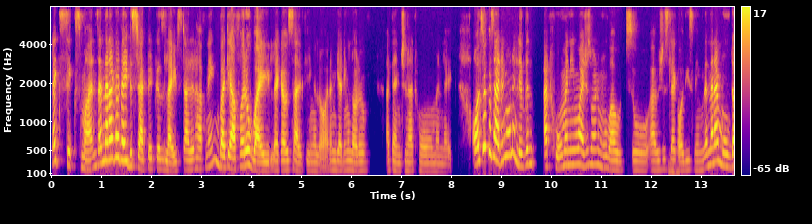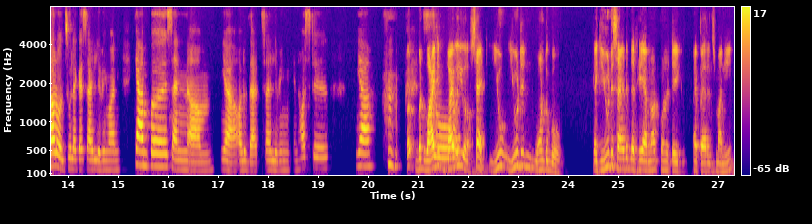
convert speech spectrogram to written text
like six months. And then I got very distracted because life started happening. But yeah, for a while, like I was sulking a lot and getting a lot of attention at home and like also because I didn't want to live in at home anymore. I just wanted to move out. So I was just like Mhm. all these things. And then I moved out also, like I started living on campus and um yeah, all of that. Started living in hostel. Yeah. But, but why did why were you upset? You you didn't want to go. Like you decided that hey, I'm not going to take my parents' money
